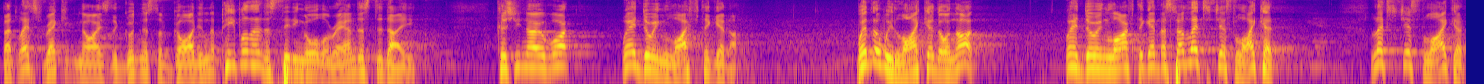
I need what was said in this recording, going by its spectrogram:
but let's recognize the goodness of God in the people that are sitting all around us today. Because you know what? We're doing life together. Whether we like it or not, we're doing life together. So let's just like it. Let's just like it.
